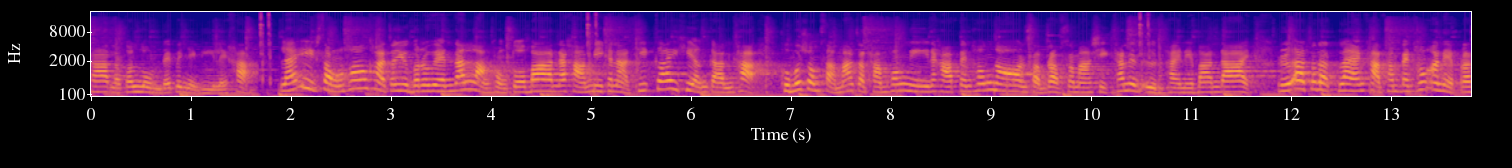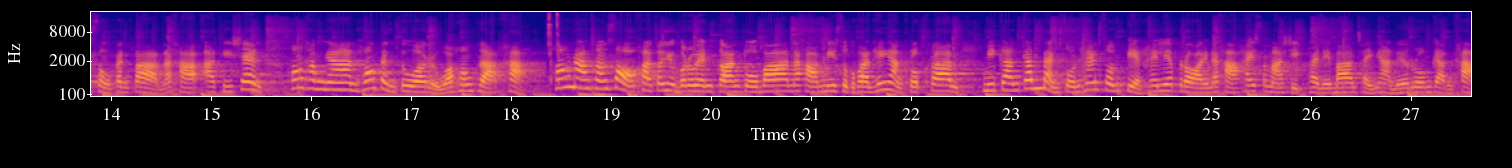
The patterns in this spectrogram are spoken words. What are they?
ชาติแล้วก็ลมได้เป็นอย่างดีเลยค่ะ และอีก 2 ห้องค่ะจะอยู่บริเวณด้านหลังของตัวบ้านนะคะ มีขนาดที่ใกล้เคียงกันค่ะ คุณผู้ชมสามารถจะทำห้องนี้นะคะ เป็นห้องนอนสำหรับสมาชชิกท่านอื่นๆ ภายในบ้านได้ หรืออาจจะดัดแปลงค่ะทำเป็นห้องอเนกประสงค์ต่างๆนะคะ อาทิเช่น ห้องทำงาน ห้องแต่งตัวหรือว่าห้องพระค่ะห้องน้ำชั้น 2 ค่ะจะอยู่บริเวณกลางตัวบ้านนะคะ มีสุขภัณฑ์ให้อย่างครบครัน มีการกั้นแบ่งโซนแห้งโซนเปียกให้เรียบร้อยนะคะ ให้สมาชิกภายในบ้านใช้งานได้ร่วมกันค่ะ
